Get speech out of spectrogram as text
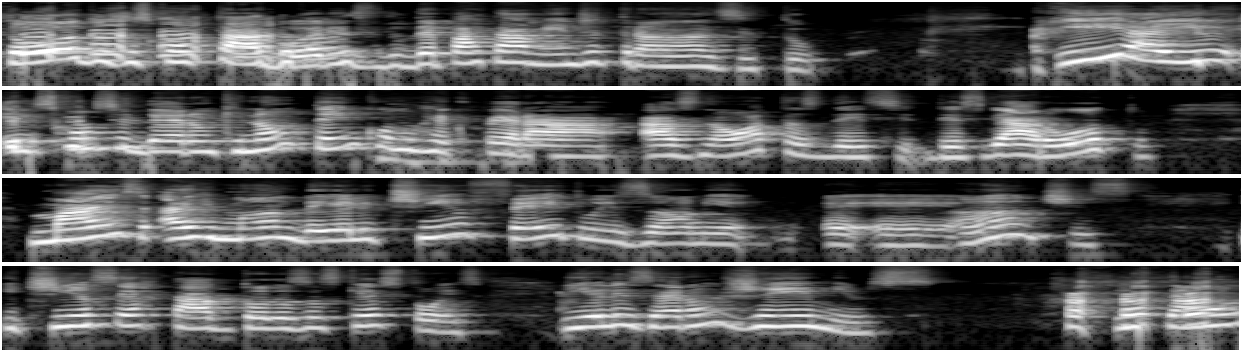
todos os computadores do departamento de trânsito. E aí eles consideram que não tem como recuperar as notas desse, desse garoto, mas a irmã dele tinha feito o exame é, é, antes e tinha acertado todas as questões. E eles eram gêmeos. Então,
